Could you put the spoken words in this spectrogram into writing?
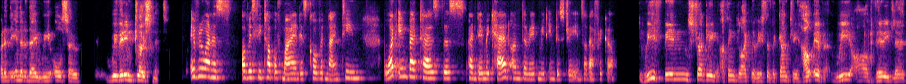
but at the end of the day, we also we're very close knit. Everyone is obviously top of mind is COVID 19. What impact has this pandemic had on the red meat industry in South Africa? We've been struggling, I think, like the rest of the country. However, we are very glad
